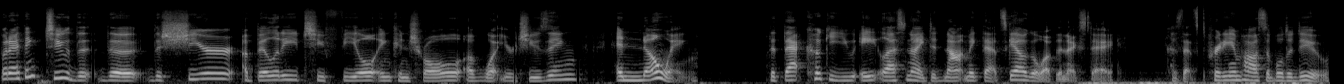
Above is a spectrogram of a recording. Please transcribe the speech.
But I think too the the the sheer ability to feel in control of what you're choosing and knowing that that cookie you ate last night did not make that scale go up the next day because that's pretty impossible to do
